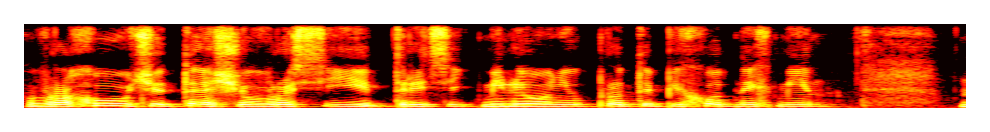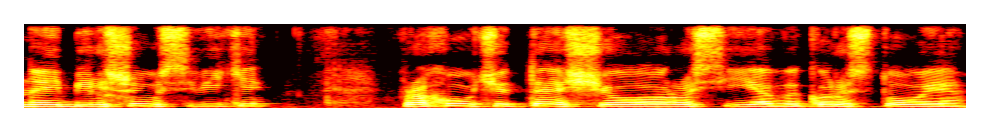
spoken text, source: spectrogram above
Враховуючи те, що в Росії 30 мільйонів протипіхотних мін, найбільше у світі, враховуючи те, що Росія використовує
